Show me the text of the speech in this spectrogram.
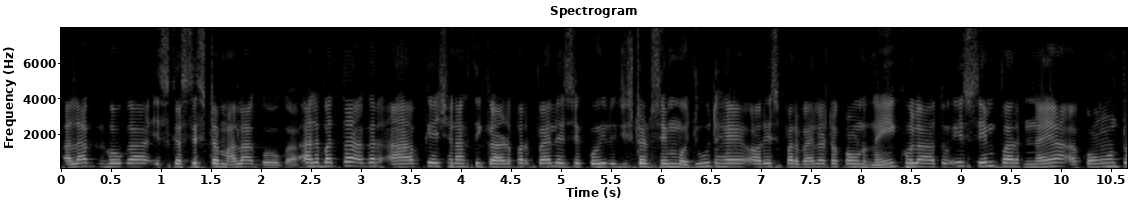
الگ ہوگا، اس کا سسٹم الگ ہوگا۔ البتہ اگر آپ کے شناختی کارڈ پر پہلے سے کوئی رجسٹرڈ سم موجود ہے اور اس پر ویلٹ اکاؤنٹ نہیں کھلا، تو اس سم پر نیا account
